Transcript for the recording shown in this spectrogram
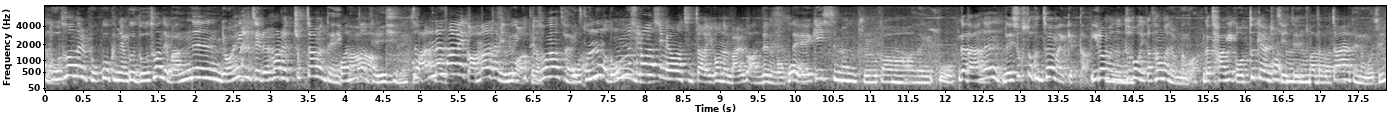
노선을 보고 그냥 그 노선에 맞는 여행지를 하루에 쭉 짜면 되니까 완전 J시네. 맞는 사람이 있고 안 맞는 사람이 있는 것 같아요. 성향 차이지. 어, 걷는 거 너무 음. 싫어하시면 진짜 이거는 말도 안 되는 거고. 근데 애기 있으면 불가능이고. 그러니까 나는 내 숙소 근처에만 있겠다. 이러면은 뚜벅이가 상관이 없는 거야. 그러니까 자기가 어떻게 할지 좀, 이제 음, 좀 맞아, 맞아. 짜야 되는 거지.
